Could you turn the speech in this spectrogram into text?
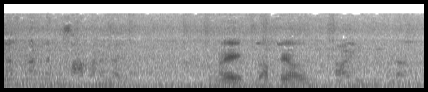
हैं तो साफ़ आना चाहिए। अरे रखे हो हाँ यूट्यूब पर डालो।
